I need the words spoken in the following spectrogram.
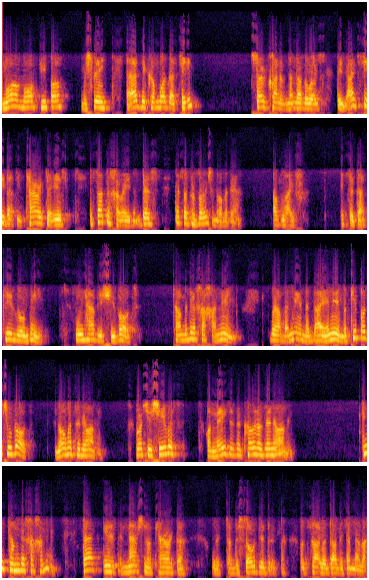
More and more people, we see, as they become more dati, certain kind of, in other words, the, I see that the character is, it's not the Haredim. There's, there's a perversion over there of life. It's a dati leumi. We have yeshivot, talmidei chachamim, rabbanim, dayanim, but kippot srugot. No went to the army. Rosh yeshivas are majors and colonels in the army. That is the national character uh, the soldiers of time of David HaMelech.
